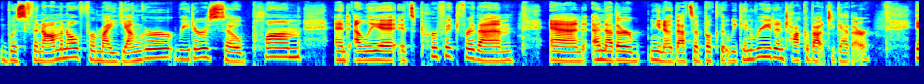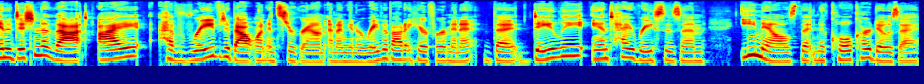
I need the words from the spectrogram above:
was phenomenal for my younger readers. So Plum and Elliot, it's perfect for them. And another, you know, that's a book that we can read and talk about together. In addition to that, I have raved about on Instagram, and I'm going to rave about it here for a minute the daily anti racism emails that Nicole Cardoza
